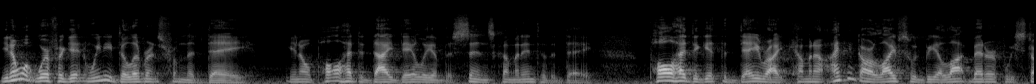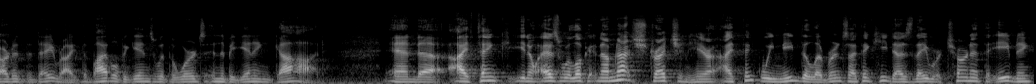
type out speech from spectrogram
you know what we're forgetting? We need deliverance from the day. You know, Paul had to die daily of the sins coming into the day. Paul had to get the day right coming out. I think our lives would be a lot better if we started the day right. The Bible begins with the words, in the beginning, God. And uh, I think, you know, as we're looking, and I'm not stretching here, I think we need deliverance. I think he does. They return at the evening.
